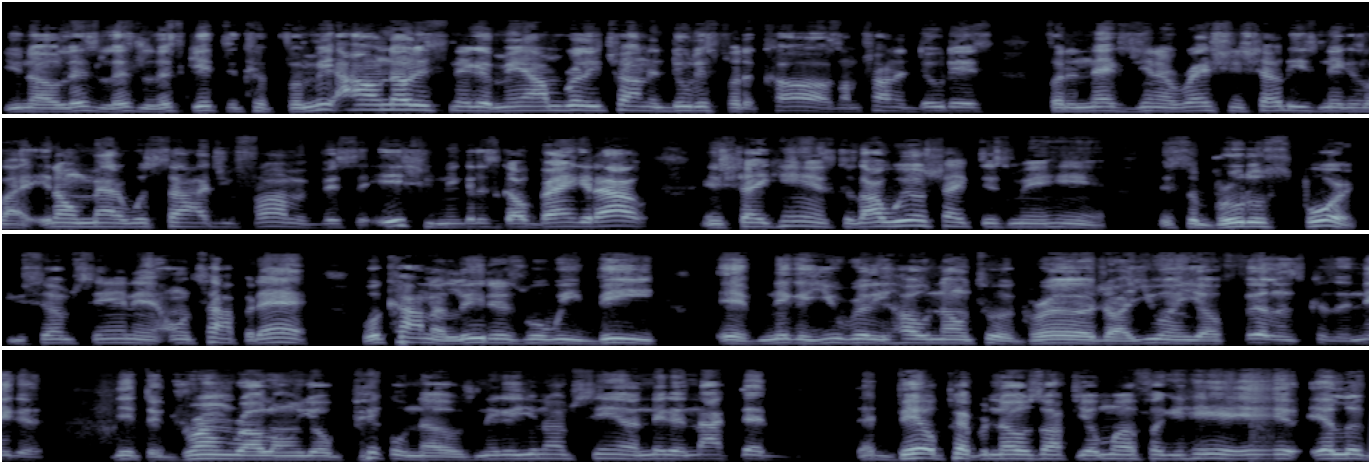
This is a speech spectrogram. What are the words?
you know, let's let's let's get to for me. I don't know this nigga, man. I'm really trying to do this for the cause. I'm trying to do this for the next generation. Show these niggas like it don't matter what side you from. If it's an issue, nigga, let's go bang it out and shake hands. Cause I will shake this man hand. It's a brutal sport. You see what I'm saying? And on top of that, what kind of leaders will we be if nigga you really holding on to a grudge or you in your feelings because a nigga did the drum roll on your pickle nose, nigga? You know what I'm saying? A nigga knocked that that bell pepper nose off your motherfucking head. It, it look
